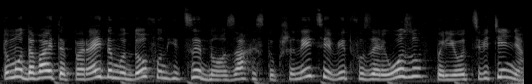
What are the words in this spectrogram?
Тому давайте перейдемо до фунгіцидного захисту пшениці від фузаріозу в період цвітіння.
